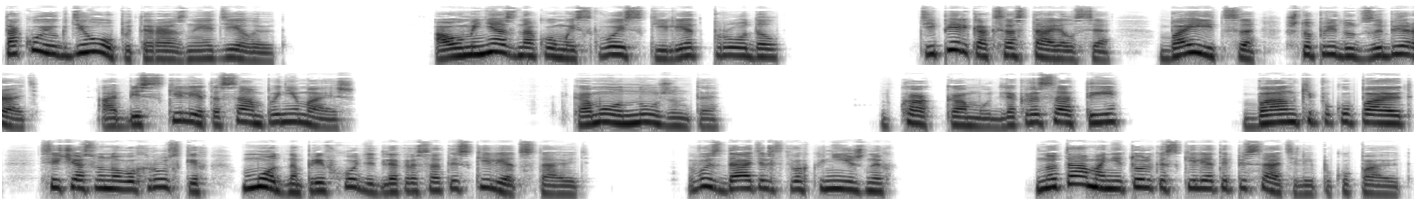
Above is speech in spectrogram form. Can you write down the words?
такую, где опыты разные делают. А у меня знакомый сквозь скелет продал. Теперь, как состарился, боится, что придут забирать. А без скелета, сам понимаешь. Кому он нужен-то? Ну, как кому? Для красоты. Банки покупают. Сейчас у новых русских модно при входе для красоты скелет ставить. В издательствах книжных. Но там они только скелеты писателей покупают.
